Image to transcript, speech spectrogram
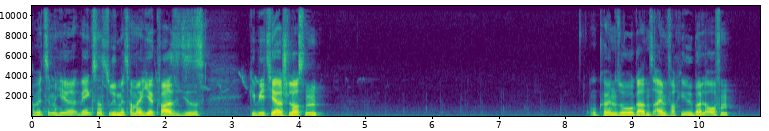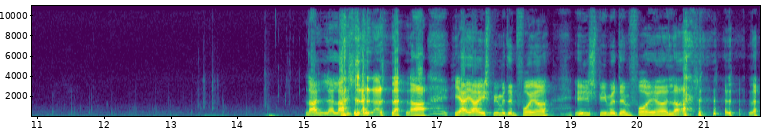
Aber jetzt sind wir hier wenigstens drüben. Jetzt haben wir hier quasi dieses Gebiet hier erschlossen. Können so ganz einfach hier rüberlaufen. La la la la la la la. Ja, ja, ich spiele mit dem Feuer. Ich spiele mit dem Feuer. La, la, la,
